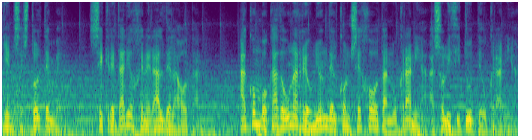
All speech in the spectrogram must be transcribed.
Jens Stoltenberg, secretario general de la OTAN, ha convocado una reunión del Consejo OTAN-Ucrania a solicitud de Ucrania.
